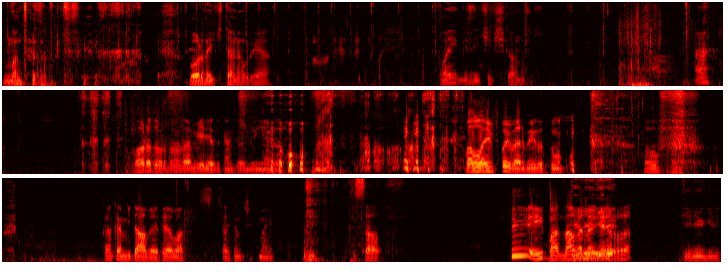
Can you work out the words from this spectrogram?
Mantar. Bu arada iki tane vur ya. Vay biz iki kişi kalmışız. Ah. Bu arada oradan adam geliyordu kanka yerde. Vallahi infoyu vermeyi unuttum. of. kanka mid AWP var. Sakın çıkmayın. Sağ ol. Ey ba- ne haber lan geliyor. yarra? Geliyor geliyor.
